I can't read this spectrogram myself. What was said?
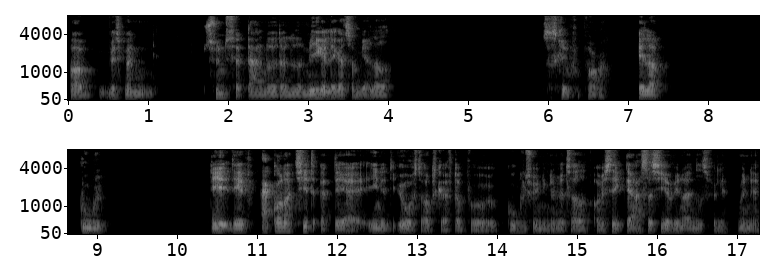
Og hvis man synes, at der er noget, der lyder mega lækkert, som vi har lavet, så skriv for pokker. Eller Google. Det, det er godt nok tit, at det er en af de øverste opskrifter på Google-søgninger, vi har taget. Og hvis ikke der, så siger vi noget andet selvfølgelig. Men øh,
